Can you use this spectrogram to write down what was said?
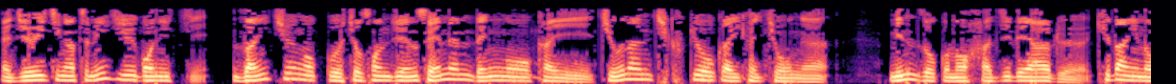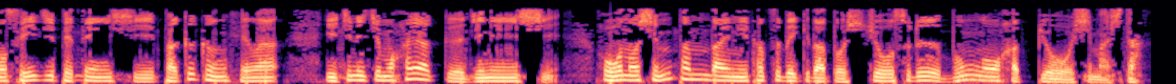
11月25日、在中国諸村人青年連合会中南地区協会会長が、民族の恥である希代の政治ペテン師パククンヘは、一日も早く辞任し、法の審判台に立つべきだと主張する文を発表しました。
